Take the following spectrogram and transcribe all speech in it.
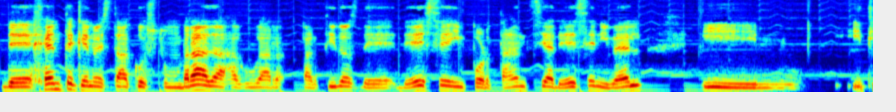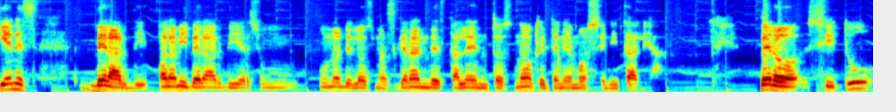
de gente que no está acostumbrada a jugar partidos de, de esa importancia, de ese nivel, y, y tienes Berardi, para mí Berardi es uno de los más grandes talentos ¿no? que tenemos en Italia. Pero si tú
